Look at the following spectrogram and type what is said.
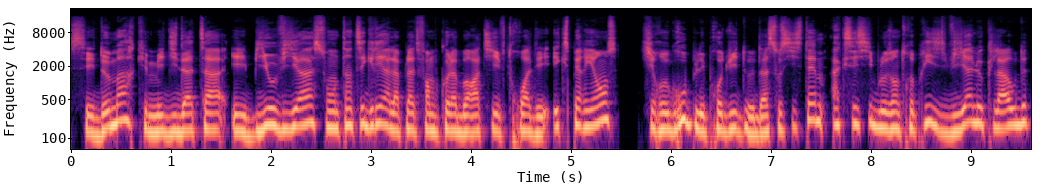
Ces deux marques, Medidata et BioVia, sont intégrées à la plateforme collaborative 3D Experience qui regroupe les produits de Dassault Systèmes accessibles aux entreprises via le cloud.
